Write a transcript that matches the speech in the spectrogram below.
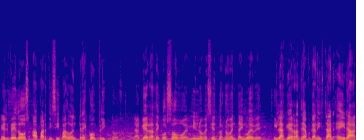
el B-2 ha participado en tres conflictos, la guerra de Kosovo en 1999 y las guerras de Afganistán e Irak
